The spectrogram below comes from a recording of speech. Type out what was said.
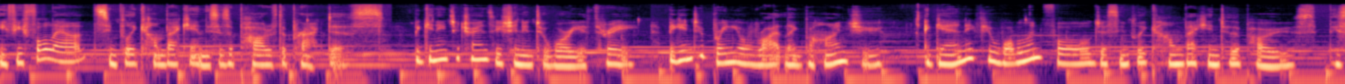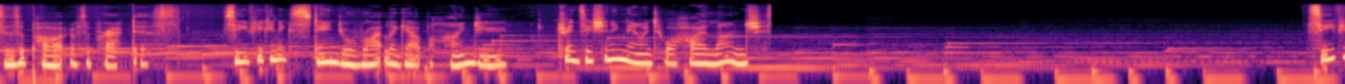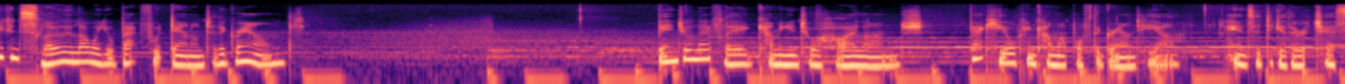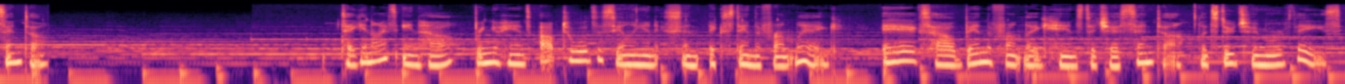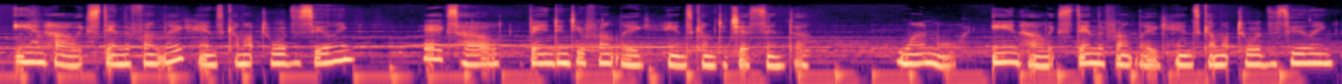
If you fall out, simply come back in. This is a part of the practice. Beginning to transition into Warrior 3. Begin to bring your right leg behind you. Again, if you wobble and fall, just simply come back into the pose. This is a part of the practice. See if you can extend your right leg out behind you. Transitioning now into a high lunge. See if you can slowly lower your back foot down onto the ground. Bend your left leg coming into a high lunge. Back heel can come up off the ground here. Hands are together at chest center. Take a nice inhale, bring your hands up towards the ceiling and extend, extend the front leg. Exhale, bend the front leg, hands to chest center. Let's do two more of these. Inhale, extend the front leg, hands come up towards the ceiling. Exhale, bend into your front leg, hands come to chest center. One more. Inhale, extend the front leg, hands come up towards the ceiling.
